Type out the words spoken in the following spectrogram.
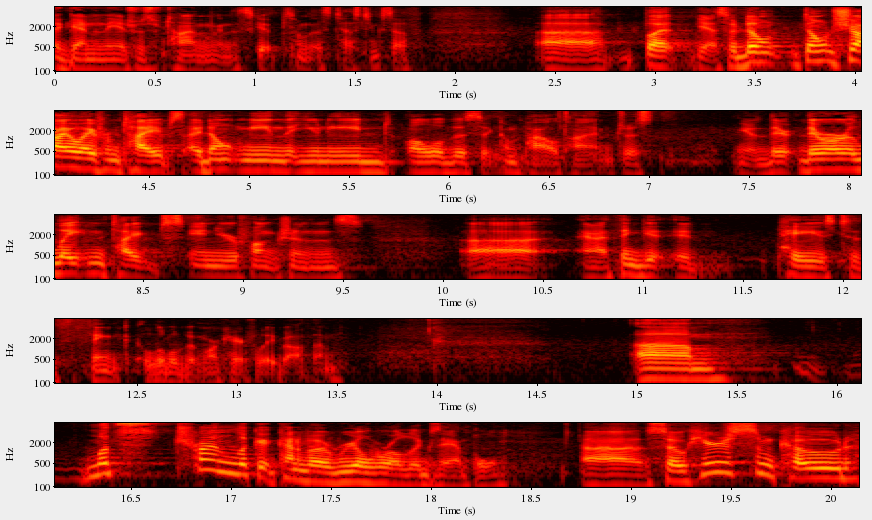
again, in the interest of time, I'm going to skip some of this testing stuff. Uh, but yeah, so don't, don't shy away from types. I don't mean that you need all of this at compile time. Just, you know, there, there are latent types in your functions, uh, and I think it, it, pays to think a little bit more carefully about them. Um, let's try and look at kind of a real world example. Uh, so here's some code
